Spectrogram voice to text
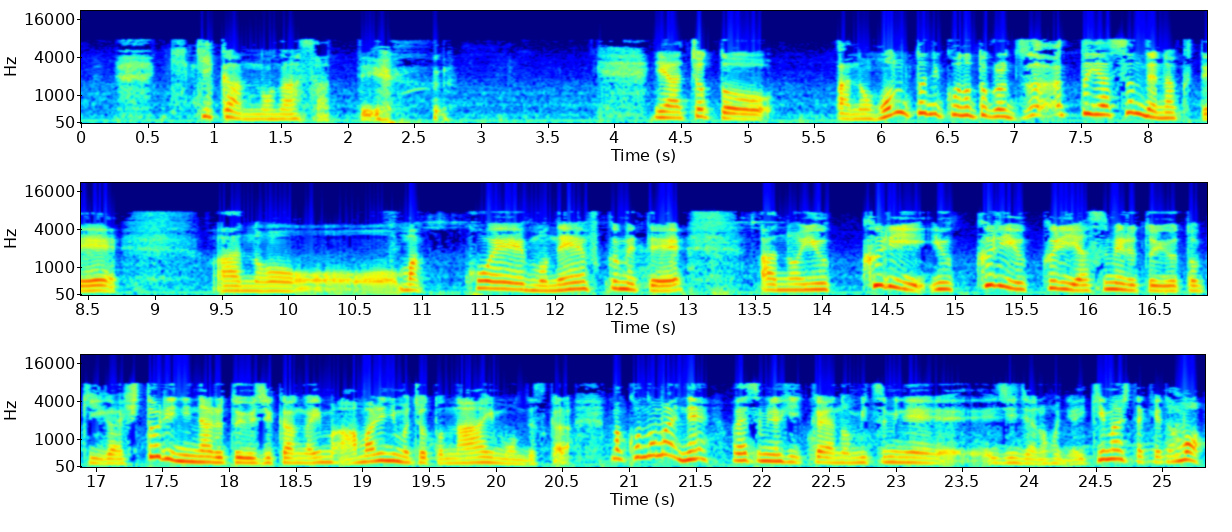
危機感のなさっていう。いや、ちょっと、あの、本当にこのところずーっと休んでなくて、あの、まあ、声もね、含めて、あの、ゆっくり、ゆっくりゆっくり休めるという時が一人になるという時間が今あまりにもちょっとないもんですから。まあ、この前ね、お休みの日一回あの、三峰神社の方には行きましたけども、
